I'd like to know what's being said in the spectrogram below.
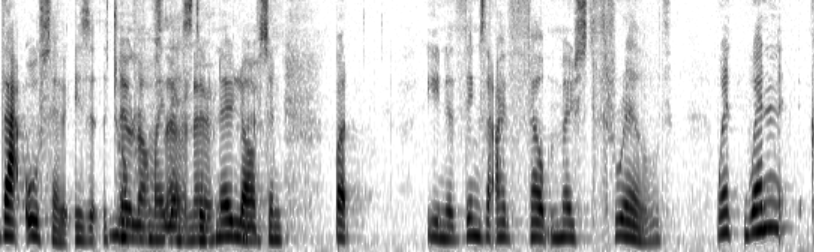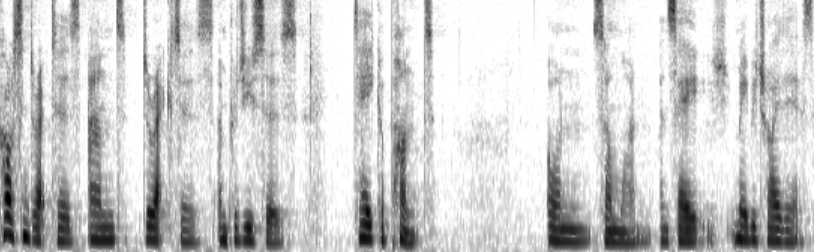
that also is at the No top of my list no, of no no. laughs. And but you know, the things that I've felt most thrilled when when casting directors and directors and producers take a punt on someone and say, maybe try this.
